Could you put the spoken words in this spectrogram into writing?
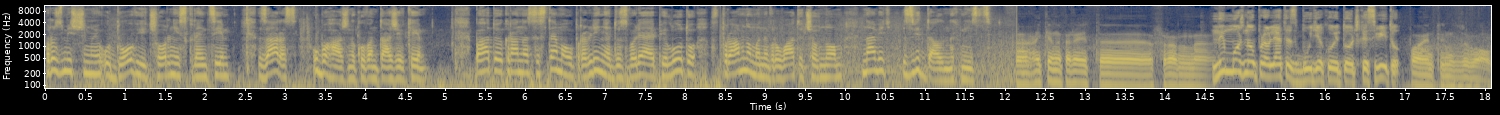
розміщеної у довгій чорній скринці. Зараз у багажнику вантажівки. Багатоекранна система управління дозволяє пілоту вправно маневрувати човном навіть з віддалених місць. I can operate uh, from uh, Ним можна управляти з будь-якої точки світу. point in the world.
